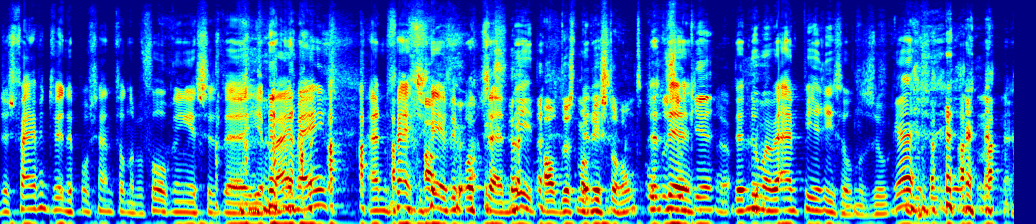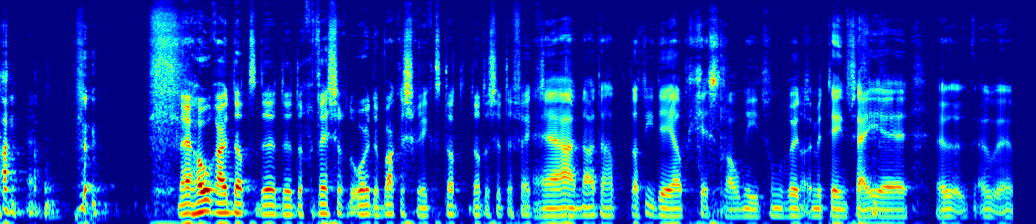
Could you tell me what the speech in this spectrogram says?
dus 25% van de bevolking is het eh, hier blij mee en 75% niet. Al dus Maurice de Hond. Dit, eh, Onderzoekje. Dit noemen we empirisch onderzoek. Hè? Nee, hooguit dat de, de, de gevestigde orde wakker schrikt. Dat, dat is het effect. Ja, nou, dat, dat idee had ik gisteren al niet. Van Rutte meteen zei, eh, eh, eh, eh,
